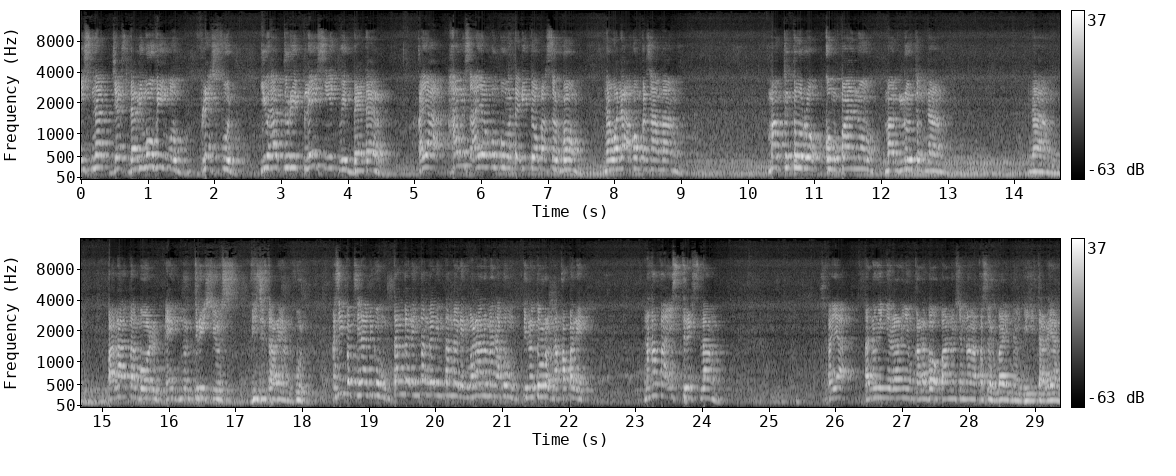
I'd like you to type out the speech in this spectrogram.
is not just the removing of flesh food. You have to replace it with better. Kaya halos ayaw kong pumunta dito, Pastor Bong, na wala akong kasamang magtuturo kung paano magluto ng ng palatable and nutritious vegetarian food. Kasi pag sinabi kong tanggalin, tanggalin, tanggalin, wala naman akong tinuturo na kapalit. Nakaka-stress lang. Kaya, tanungin nyo lang yung kalabaw, paano siya nakakasurvive ng vegetarian.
